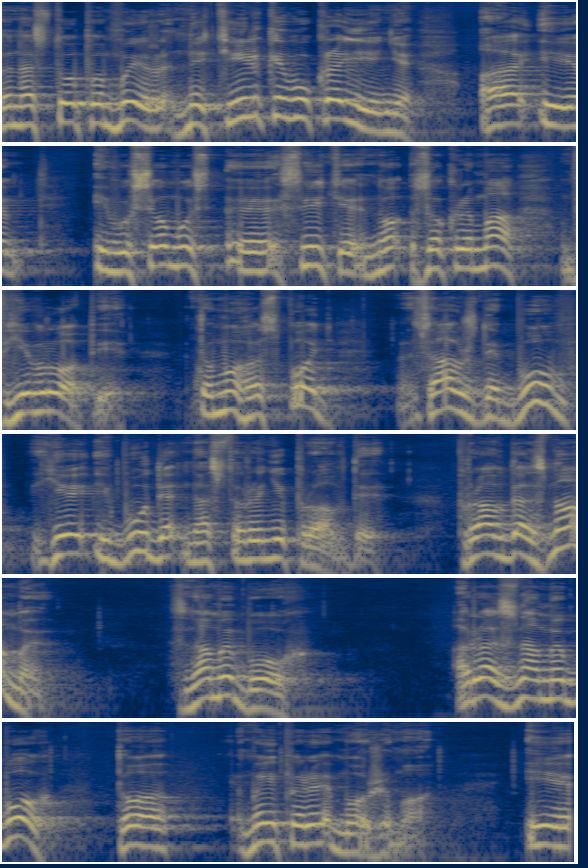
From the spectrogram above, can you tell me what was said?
то наступить мир не тільки в Україні, а і, і в усьому е, світі, ну, зокрема в Європі. Тому Господь завжди був, є і буде на стороні правди. Правда з нами, з нами Бог. А раз з нами Бог, то ми переможемо. І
